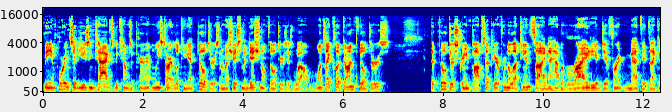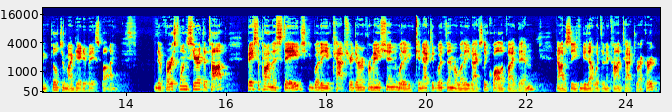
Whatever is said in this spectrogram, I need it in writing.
the importance of using tags becomes apparent when we start looking at filters. And I'm going to show you some additional filters as well. Once I click on filters, the filter screen pops up here from the left-hand side, and I have a variety of different methods I can filter my database by. The first one's here at the top based upon the stage, whether you've captured their information, whether you've connected with them, or whether you've actually qualified them. And obviously, you can do that within the contact record.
